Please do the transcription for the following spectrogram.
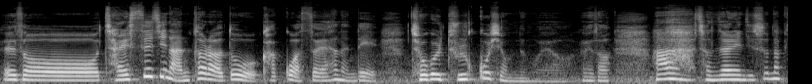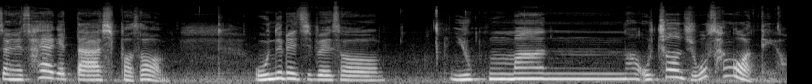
그래서 잘 쓰진 않더라도 갖고 왔어야 하는데 저걸 둘 곳이 없는 거예요. 그래서 아 전자레인지 수납장을 사야겠다 싶어서 오늘의 집에서 6만 5천 원 주고 산 것 같아요.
